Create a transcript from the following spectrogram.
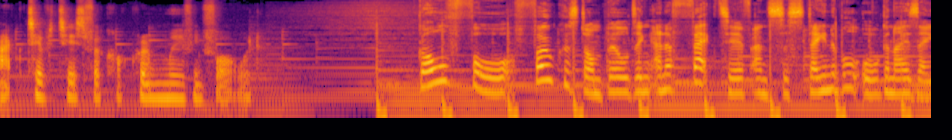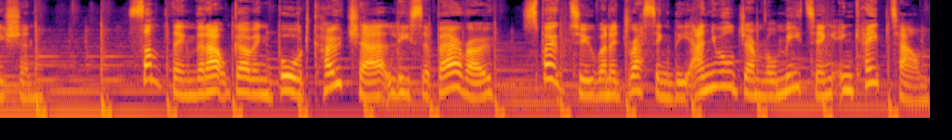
activities for Cochrane moving forward. Goal 4 focused on building an effective and sustainable organisation something that outgoing board co chair Lisa Bero spoke to when addressing the annual general meeting in Cape Town.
